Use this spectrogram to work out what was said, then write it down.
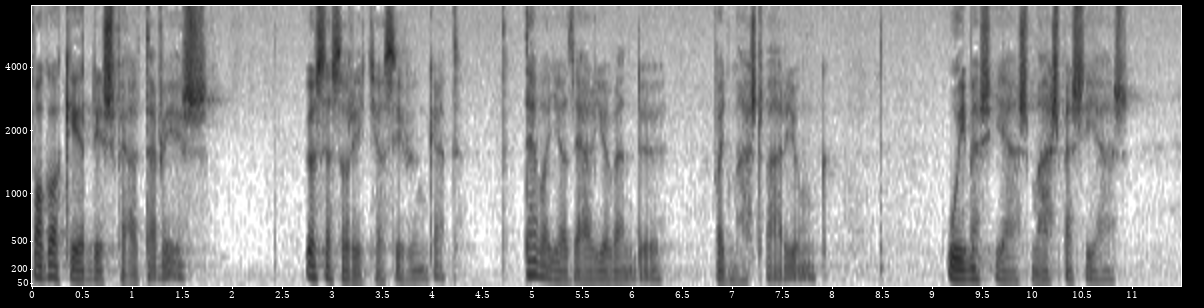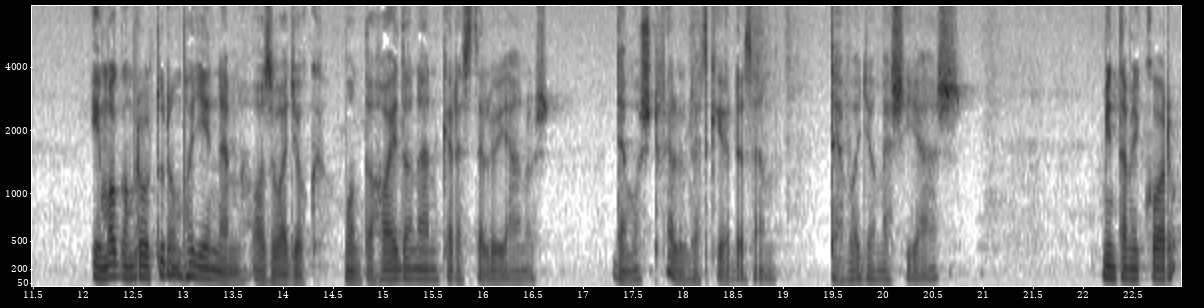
Maga a kérdés feltevés összeszorítja a szívünket. Te vagy az eljövendő, vagy mást várjunk. Új mesiás, más mesiás. Én magamról tudom, hogy én nem az vagyok, mondta hajdanán keresztelő János. De most felület kérdezem, te vagy a mesiás? Mint amikor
